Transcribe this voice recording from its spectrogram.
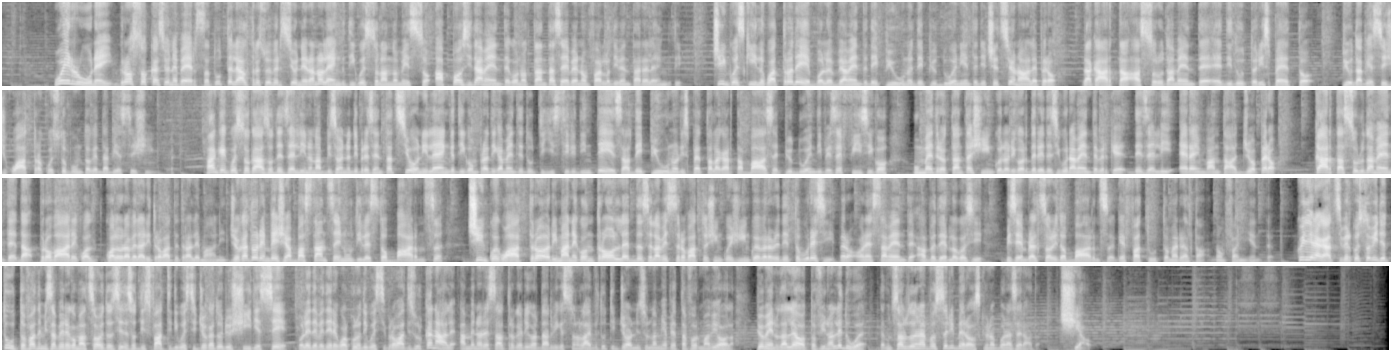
Wayne Rooney, grossa occasione persa, tutte le altre sue versioni erano lengthy, questo l'hanno messo appositamente con 86 per non farlo diventare lengthy. 5 skill, 4 debole, ovviamente dei più 1 e dei più 2, niente di eccezionale, però la carta assolutamente è di tutto rispetto, più da PS4 a questo punto che da PS5. Anche in questo caso Deselli non ha bisogno di presentazioni, lengthi con praticamente tutti gli stili d'intesa, dei più 1 rispetto alla carta base, più 2 in difesa e fisico, 1,85 m, lo ricorderete sicuramente perché Deselli era in vantaggio, però carta assolutamente da provare qual qualora ve la ritrovate tra le mani. Giocatore invece abbastanza inutile sto Barnes, 5-4, rimane controlled, se l'avessero fatto 5-5 avrei detto pure sì, però onestamente a vederlo così mi sembra il solito Barnes che fa tutto ma in realtà non fa niente. Quindi ragazzi per questo video è tutto, fatemi sapere come al solito se siete soddisfatti di questi giocatori usciti e se volete vedere qualcuno di questi provati sul canale, a me non resta altro che ricordarvi che sono live tutti i giorni sulla mia piattaforma viola, più o meno dalle 8 fino alle 2, un saluto dal vostro Riberoschi, una buona serata, ciao!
